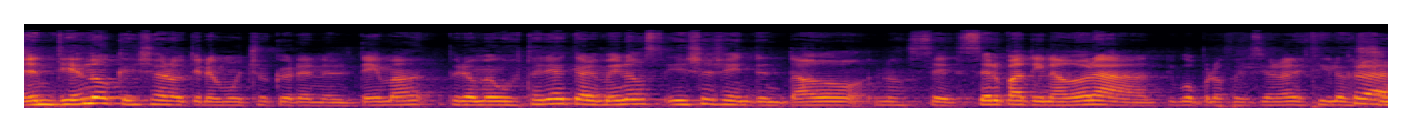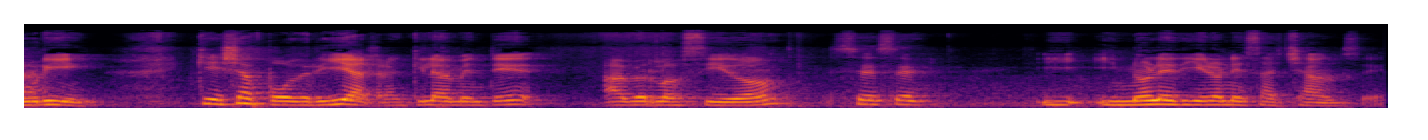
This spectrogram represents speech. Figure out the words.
entiendo que ella no tiene mucho que ver en el tema, pero me gustaría que al menos ella haya intentado, no sé, ser patinadora tipo profesional estilo Claro. Yuri. Que ella podría tranquilamente haberlo sido Sí, sí, y, y no le dieron esa chance.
